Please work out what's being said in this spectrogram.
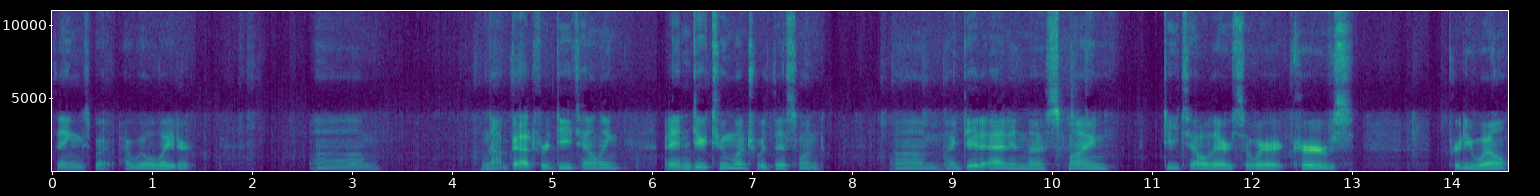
things, but I will later. Um, not bad for detailing. I didn't do too much with this one. Um, I did add in the spine detail there, so where it curves pretty well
